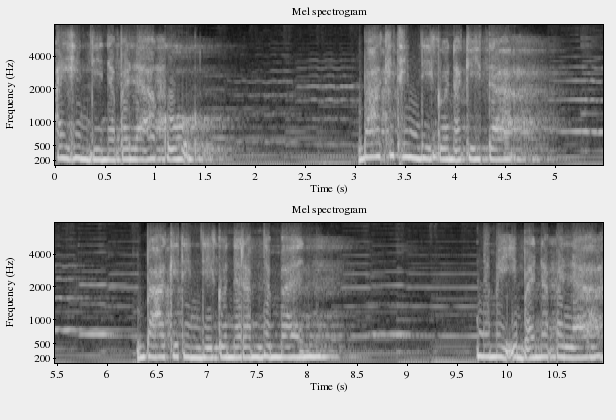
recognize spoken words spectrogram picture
ay hindi na pala ako. Bakit hindi ko nakita? Bakit hindi ko naramdaman na may iba na pala?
